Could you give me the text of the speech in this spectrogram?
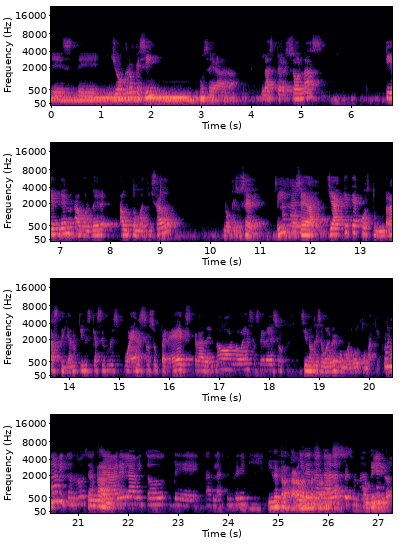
Este, yo creo que sí. O sea, las personas tienden a volver automatizado lo que sucede, ¿sí? Ajá. O sea, ya que te acostumbraste, ya no tienes que hacer un esfuerzo súper extra de no, no vayas a hacer eso, sino que se vuelve como algo automático, Un ¿no? hábito, ¿no? O sea, Un crear hábito. el hábito de hablar siempre bien Y de tratar a y las de personas tratar a las personas con bien. dignidad.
